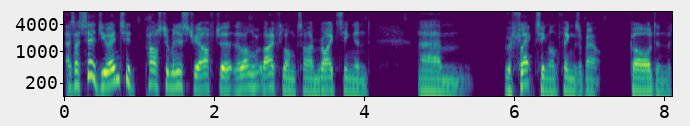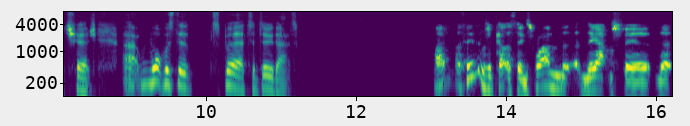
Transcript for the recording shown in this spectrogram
as I said, you entered pastoral ministry after a long, lifelong time writing and um, reflecting on things about God and the church. Uh, what was the spur to do that? I, I, think there was a couple of things. One, the atmosphere that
